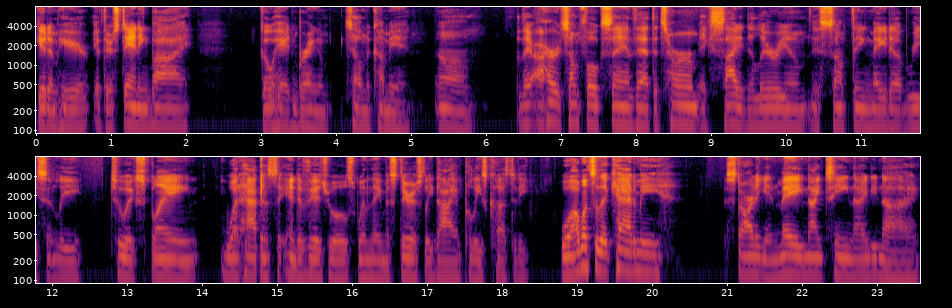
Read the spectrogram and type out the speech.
get them here. If they're standing by, go ahead and bring them. Tell them to come in. Um, there I heard some folks saying that the term excited delirium is something made up recently to explain what happens to individuals when they mysteriously die in police custody. Well, I went to the academy starting in May 1999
